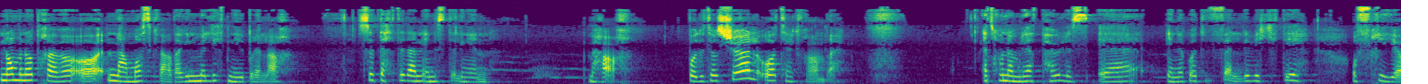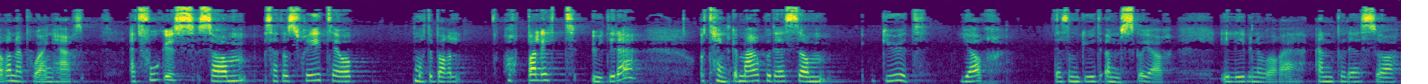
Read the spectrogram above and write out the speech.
når vi nå prøver å nærme oss hverdagen med litt nye briller, så er dette den innstillingen vi har. Både til oss sjøl og til hverandre. Jeg tror nemlig at Paulus er inne på et veldig viktig og frigjørende poeng her. Et fokus som setter oss fri til å på en måte bare hoppe litt uti det og tenke mer på det som Gud gjør det som Gud ønsker å gjøre i livene våre, enn på det som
